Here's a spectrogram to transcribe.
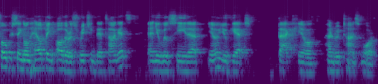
focusing on helping others reaching their targets and you will see that you know you get back you know 100 times more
